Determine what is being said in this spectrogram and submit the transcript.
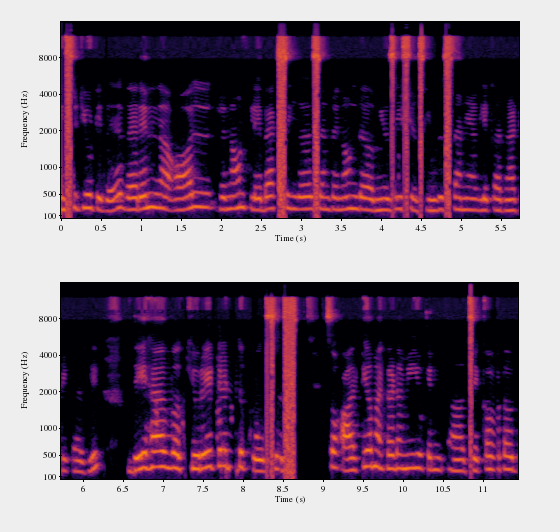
ಇನ್ಸ್ಟಿಟ್ಯೂಟ್ ಇದೆ ವೆರ್ ಇನ್ ಆಲ್ ರಿನೌಂಡ್ ಪ್ಲೇಬ್ಯಾಕ್ ಸಿಂಗರ್ಸ್ ಅಂಡ್ ರಿನೌಂಡ್ ಮ್ಯೂಸಿಷಿಯನ್ಸ್ ಹಿಂದೂಸ್ತಾನಿ ಆಗಲಿ ಕರ್ನಾಟಕ ಆಗಲಿ ದೇ ಹ್ಯಾವ್ ಕ್ಯೂರೇಟೆಡ್ ದ ಕೋರ್ಸಸ್ ಸೊ ಆರ್ ಟಿ ಎಂ ಅಕಾಡೆಮಿ ಯು ಕ್ಯಾನ್ ಚೆಕ್ಔಟ್ ಔಟ್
